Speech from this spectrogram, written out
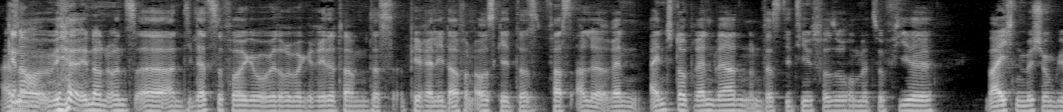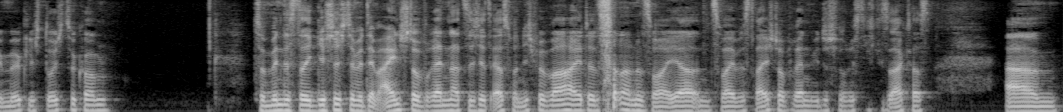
Also genau. wir erinnern uns äh, an die letzte Folge, wo wir darüber geredet haben, dass Pirelli davon ausgeht, dass fast alle Rennen Einstopprennen werden und dass die Teams versuchen, mit so viel weichen Mischung wie möglich durchzukommen. Zumindest die Geschichte mit dem Einstopprennen hat sich jetzt erstmal nicht bewahrheitet, sondern es war eher ein Zwei- bis Drei-Stopprennen, wie du schon richtig gesagt hast. Ähm,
